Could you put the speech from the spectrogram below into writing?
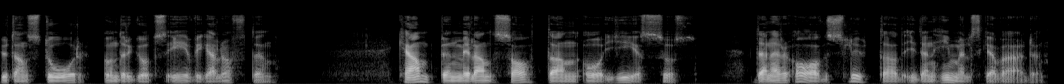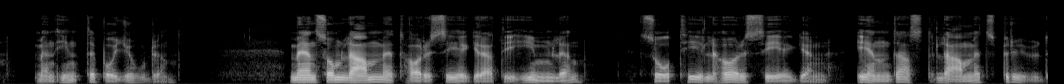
utan står under Guds eviga löften. Kampen mellan Satan och Jesus, den är avslutad i den himmelska världen men inte på jorden. Men som lammet har segrat i himlen, så tillhör segern endast lammets brud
